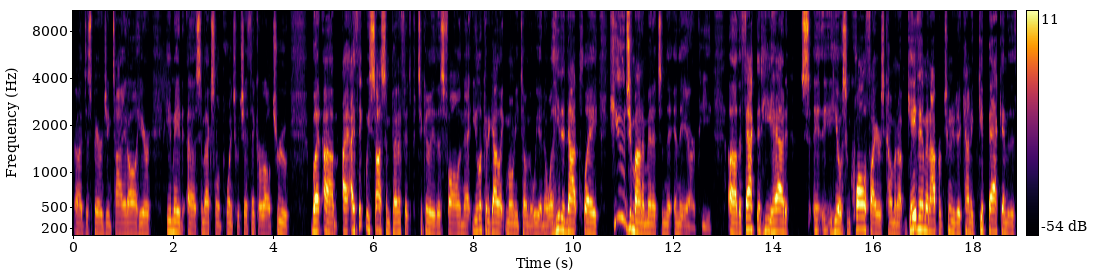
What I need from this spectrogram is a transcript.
uh, disparaging Ty at all here. He made uh, some excellent points, which I think are all true. But um, I, I, think we saw some benefits, particularly this fall, in that you look at a guy like Moni Tonga'uiha. No, well, he did not play huge amount of minutes in the in the ARP. Uh, the fact that he had you know some qualifiers coming up gave him an opportunity to kind of get back into the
